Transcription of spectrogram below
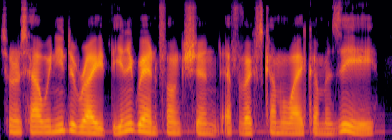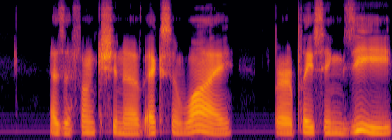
So notice how we need to write the integrand function f of x comma y comma z as a function of x and y by replacing z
